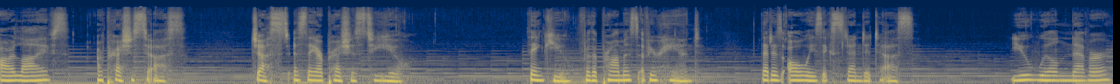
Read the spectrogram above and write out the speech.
Our lives are precious to us, just as they are precious to you. Thank you for the promise of your hand that is always extended to us. You will never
